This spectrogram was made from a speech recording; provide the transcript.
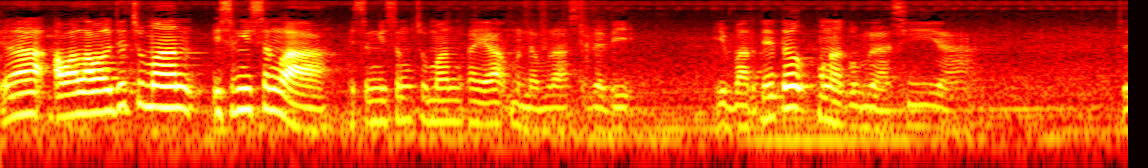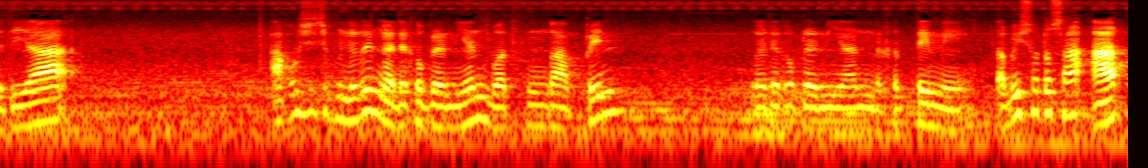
Ya awal-awalnya cuman iseng-iseng lah, iseng-iseng cuman kayak mendam rasa jadi ibaratnya itu mengagum rahasia. Jadi ya aku sih sebenarnya nggak ada keberanian buat ngungkapin, nggak ada keberanian deketin nih. Tapi suatu saat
